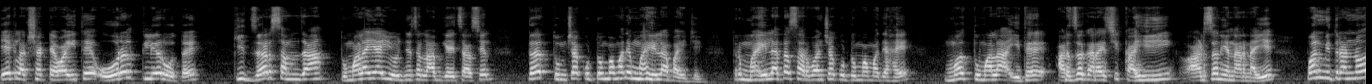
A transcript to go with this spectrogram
एक लक्षात ठेवा इथे ओव्हरऑल क्लिअर होत आहे की जर समजा तुम्हाला या योजनेचा लाभ घ्यायचा असेल तर तुमच्या कुटुंबामध्ये महिला पाहिजे. तर महिला तर सर्वांच्या कुटुंबामध्ये आहे. मग तुम्हाला इथे अर्ज करायची काहीही अडचण येणार नाहीये. पण मित्रांनो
